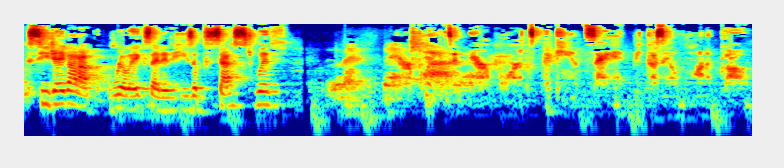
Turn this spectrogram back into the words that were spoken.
CJ got up really excited. He's obsessed with airplanes and airports. I can't say it because he'll want to go.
